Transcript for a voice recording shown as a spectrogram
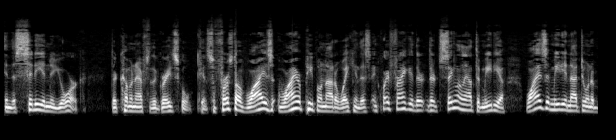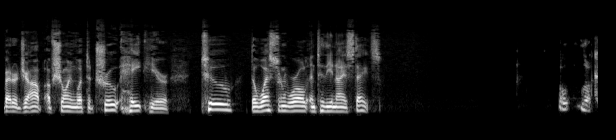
in the city of New York, they're coming after the grade school kids. So first off, why is why are people not awakening this? And quite frankly, they're they're signaling out the media. Why is the media not doing a better job of showing what the true hate here to the Western world and to the United States? Well, look,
